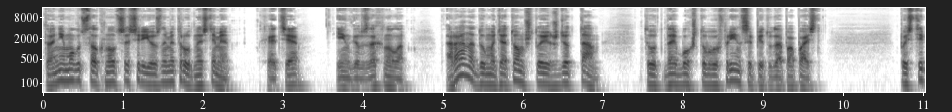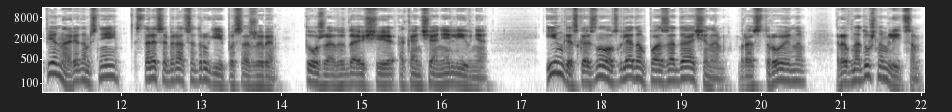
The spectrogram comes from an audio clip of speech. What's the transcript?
то они могут столкнуться с серьезными трудностями. Хотя, Инга вздохнула, рано думать о том, что их ждет там. Тут, дай бог, чтобы в принципе туда попасть. Постепенно рядом с ней стали собираться другие пассажиры, тоже ожидающие окончания ливня. Инга скользнула взглядом по озадаченным, расстроенным, равнодушным лицам.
